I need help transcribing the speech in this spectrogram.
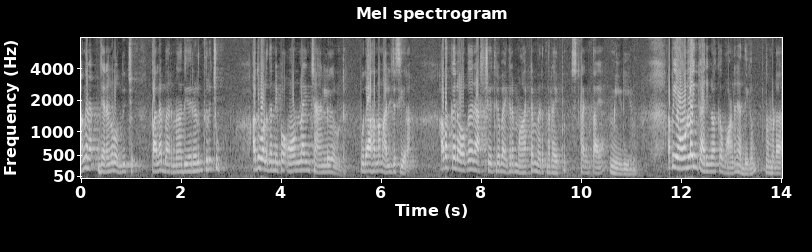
അങ്ങനെ ജനങ്ങൾ ഒന്നിച്ചു പല ഭരണാധികാരികളും തിരിച്ചു. അതുപോലെ തന്നെ ഇപ്പോൾ ഓൺലൈൻ ചാനലുകളുണ്ട്. ഉദാഹരണം അൽ ജസീറ. അതൊക്കെ ലോക രാഷ്ട്രീയത്തിൽ ഭയങ്കര മാറ്റം വരുന്ന ടൈപ്പ് സ്ട്രെങ്തായ മീഡിയയാണ്. അപ്പോൾ ഈ ഓൺലൈൻ കാര്യങ്ങളൊക്കെ വളരെയധികം നമ്മുടെ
